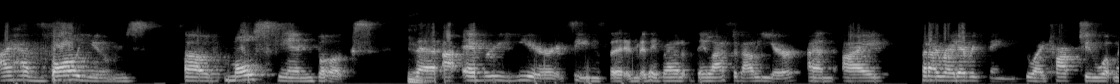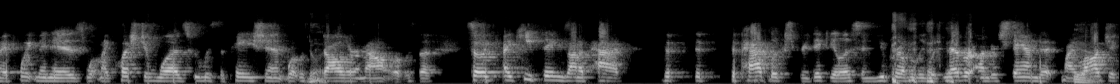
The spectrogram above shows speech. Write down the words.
I have volumes of moleskin books Yeah. that I, every year it seems that they about, they last about a year, and I but I write everything: who I talked to, what my appointment is, what my question was, who was the patient, what was the dollar amount, what was the so I keep things on a pad. The, the, the pad looks ridiculous, and you probably would never understand it, my Yeah. logic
